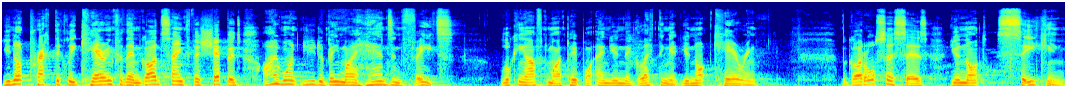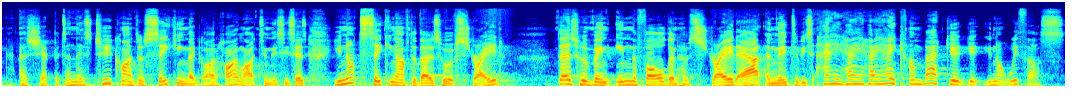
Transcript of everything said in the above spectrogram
You're not practically caring for them. God's saying to the shepherds, I want you to be my hands and feet, looking after my people, and you're neglecting it. You're not caring. But God also says you're not seeking as shepherds. And there's two kinds of seeking that God highlights in this. He says, You're not seeking after those who have strayed, those who have been in the fold and have strayed out and need to be, hey, hey, hey, hey, come back. You, you, you're not with us.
